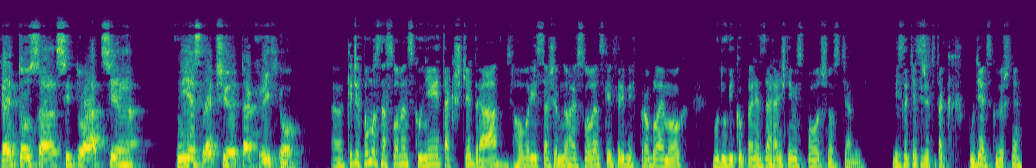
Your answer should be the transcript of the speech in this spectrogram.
preto sa situácia nie zlepšuje tak rýchlo. Keďže pomoc na Slovensku nie je tak štedrá, hovorí sa, že mnohé slovenské firmy v problémoch budú vykopené zahraničnými spoločnosťami. Myslíte si, že to tak bude skutočne?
